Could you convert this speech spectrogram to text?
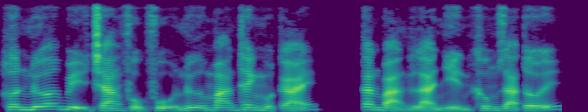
hơn nữa bị trang phục phụ nữ mãn thanh một cái, căn bản là nhìn không ra tới.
